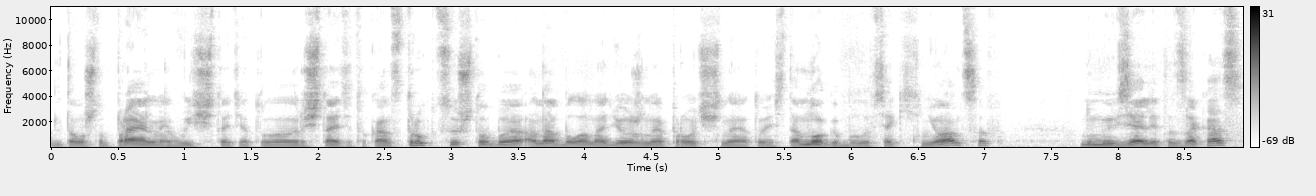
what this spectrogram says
для того, чтобы правильно высчитать эту, рассчитать эту конструкцию, чтобы она была надежная, прочная. То есть там много было всяких нюансов. Ну, мы взяли этот заказ,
